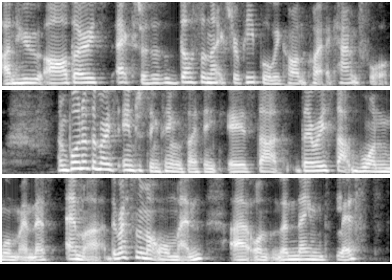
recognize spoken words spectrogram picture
And who are those extras? There's a dozen extra people we can't quite account for. And one of the most interesting things, I think, is that there is that one woman. There's Emma. The rest of them are all men uh, on the named lists.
